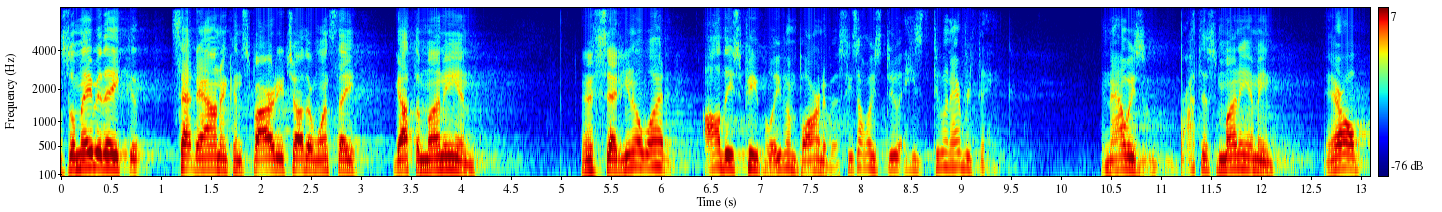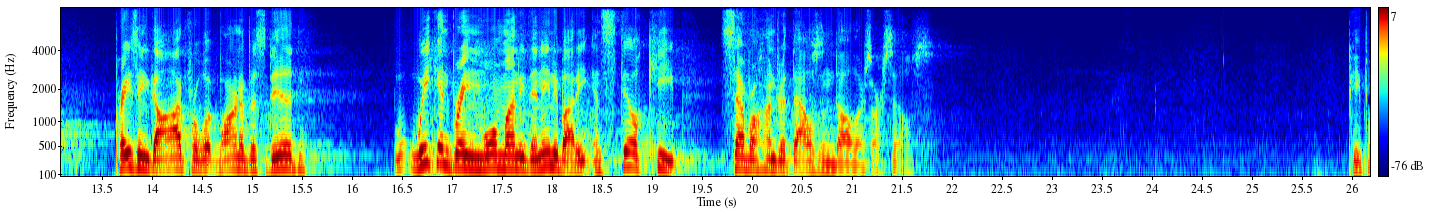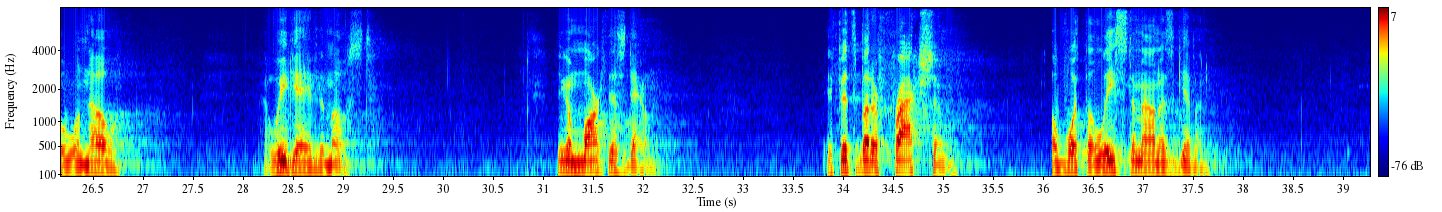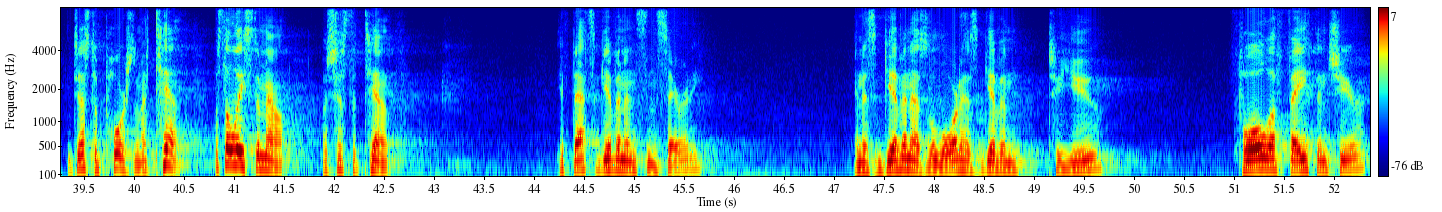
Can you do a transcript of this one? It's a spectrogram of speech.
So maybe they sat down and conspired each other once they got the money and, and they said, you know what? All these people, even Barnabas, he's always doing, he's doing everything. And now he's brought this money. I mean, they're all praising God for what Barnabas did. We can bring more money than anybody and still keep several hundred thousand dollars ourselves. People will know that we gave the most. You can mark this down. If it's but a fraction of what the least amount is given, just a portion, a tenth. What's the least amount? It's just a tenth. If that's given in sincerity, and it's given as the Lord has given to you, full of faith and cheer,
